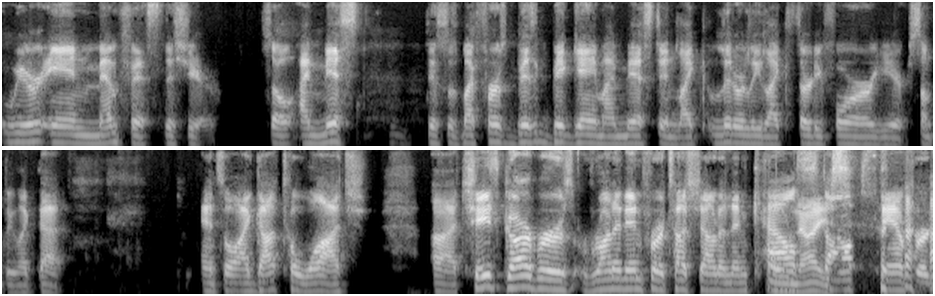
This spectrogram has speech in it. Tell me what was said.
we were in Memphis this year. So I missed, this was my first big, big game I missed in like literally like 34 years, something like that. And so I got to watch uh, Chase Garbers run it in for a touchdown, and then Cal Oh, nice. stopped Stanford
